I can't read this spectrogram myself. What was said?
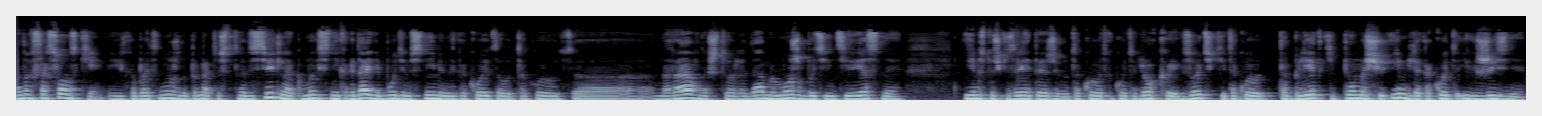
англосаксонский, и как бы это нужно понимать. То есть действительно мы никогда не будем с ними на какой-то вот такой вот э, на равных, что ли, да, мы можем быть интересны им с точки зрения, опять же, вот такой вот какой-то легкой экзотики, такой вот таблетки, помощью им для какой-то их жизни.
